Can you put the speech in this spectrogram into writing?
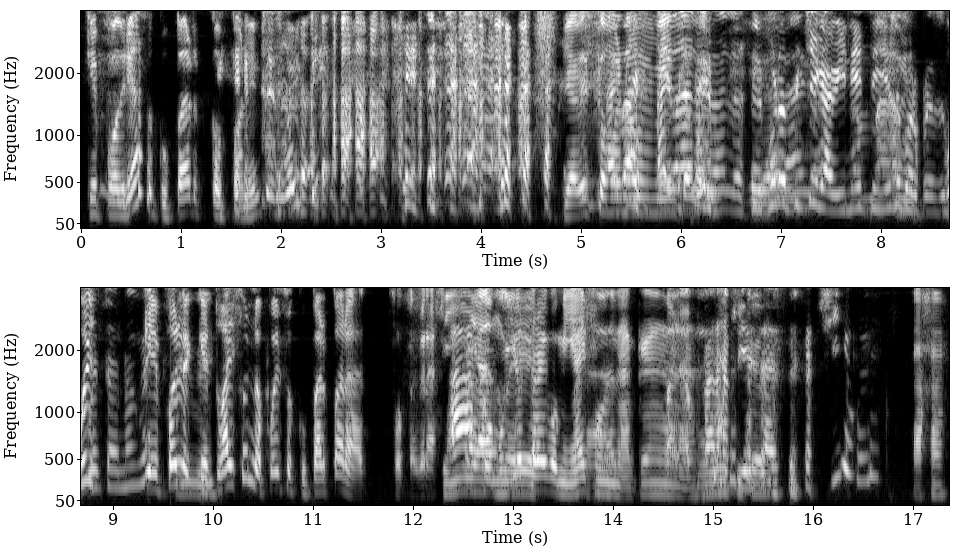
No. Que podrías ocupar componentes, güey. ya ves cómo Ahí no mientas, güey. El puro pinche gabinete y eso por presupuesto, ¿no, güey? Que ponle Sí, que tu iPhone lo puedes ocupar para fotografías. Ah, como yo traigo mi iPhone acá. para Para piezas. Sí, güey. Ajá.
